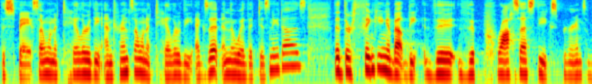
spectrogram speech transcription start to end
the space. I want to tailor the entrance. I want to tailor the exit in the way that Disney does. That they're thinking about the, the, the process, the experience of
